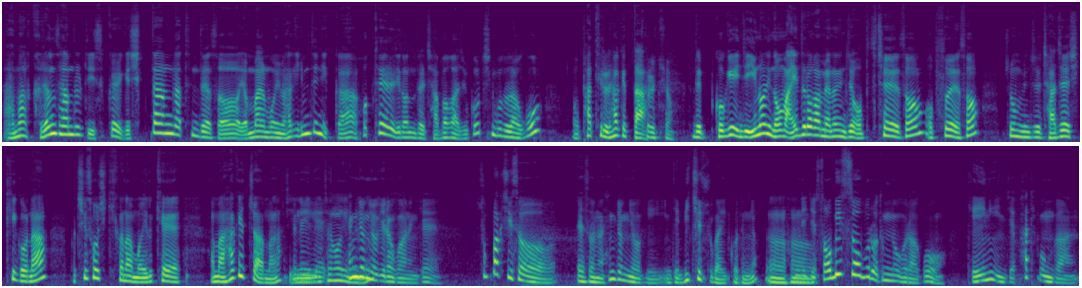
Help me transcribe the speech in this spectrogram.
아마 그런 사람들도 있을 거예요. 이게 식당 같은 데서 연말 모임 하기 힘드니까 호텔 이런 데를 잡아가지고 친구들하고 뭐 파티를 하겠다. 그렇죠. 근데 거기에 이제 인원이 너무 많이 들어가면은 이제 업체에서 업소에서 좀 이제 자제시키거나 뭐 취소시키거나 뭐 이렇게 아마 하겠죠 아마 근데 이 이게 상황이 행정력이라고 하는 게 숙박시설에서는 행정력이 이제 미칠 수가 있거든요. 근데 이제 서비스업으로 등록을 하고 개인이 이제 파티 공간,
